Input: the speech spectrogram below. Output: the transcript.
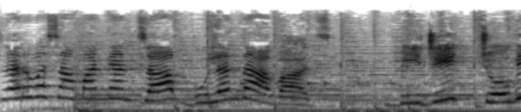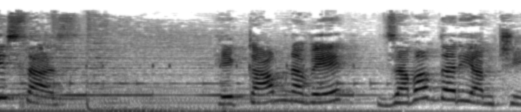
सर्वसामान्यांचा बुलंद आवाज. बीजी चोवीस तास. हे काम नव्हे जबाबदारी आमची.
